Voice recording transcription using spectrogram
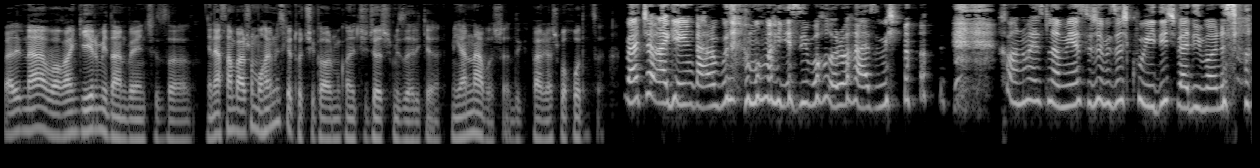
ولی نه واقعا گیر میدن به این چیزا. یعنی اصلا براشون مهم نیست که تو چی کار می‌کنی چی جاش می‌ذاری که. میگن نباشه دیگه بقیهش با خودته. بچه اگه این قرار بود ممیزی بخور و هضم می‌شد خانم اسلامی اسمشو میذاش کویدیش و دیوانه ساز.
